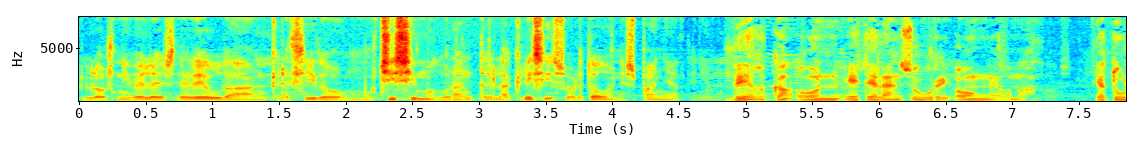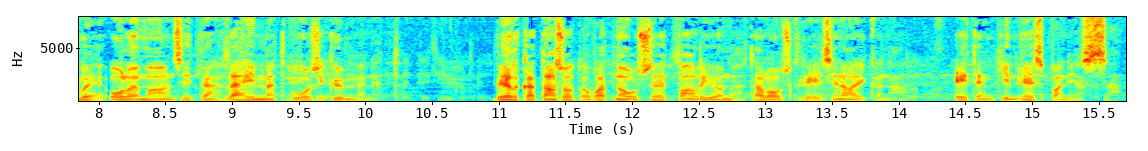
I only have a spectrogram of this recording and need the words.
Los niveles de deuda han crecido muchísimo durante la crisis, sobre todo en España. Velka on etelän suuri ongelma ja tulee olemaan sitä lähimmät vuosikymmenet. Velkatasot ovat nousseet paljon talouskriisin aikana, etenkin Espanjassa.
